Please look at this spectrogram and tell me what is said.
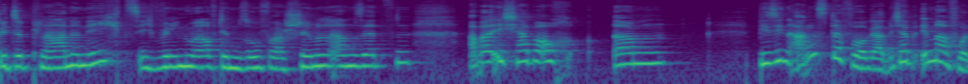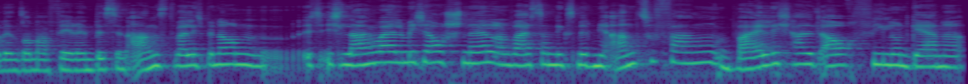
bitte plane nichts, ich will nur auf dem Sofa Schimmel ansetzen. Aber ich habe auch ähm, bisschen Angst davor gehabt. Ich habe immer vor den Sommerferien ein bisschen Angst, weil ich bin auch, ich, ich langweile mich auch schnell und weiß dann nichts mit mir anzufangen, weil ich halt auch viel und gerne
